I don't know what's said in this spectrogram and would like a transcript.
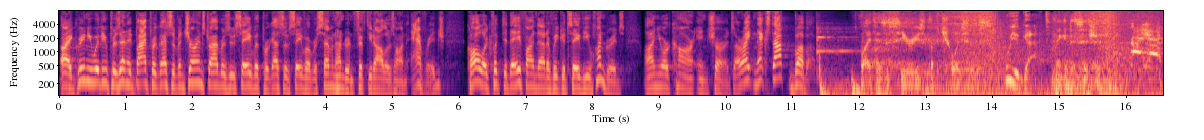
All right, Greeny with you, presented by Progressive Insurance. Drivers who save with Progressive save over $750 on average. Call or click today, find out if we could save you hundreds on your car insurance. All right, next up, Bubba. Life is a series of choices. Who you got? Make a decision. Say it!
